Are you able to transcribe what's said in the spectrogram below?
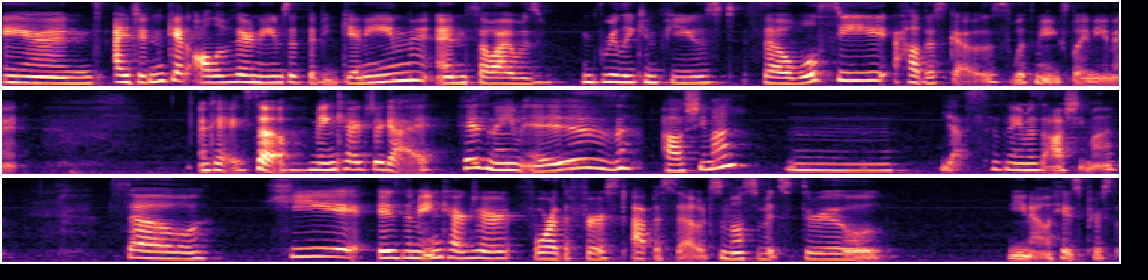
And I didn't get all of their names at the beginning, and so I was really confused. So we'll see how this goes with me explaining it. Okay, so main character guy. His name is Aoshima. Mm, yes, his name is Ashima. So he is the main character for the first episode. So most of it's through, you know, his pers-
